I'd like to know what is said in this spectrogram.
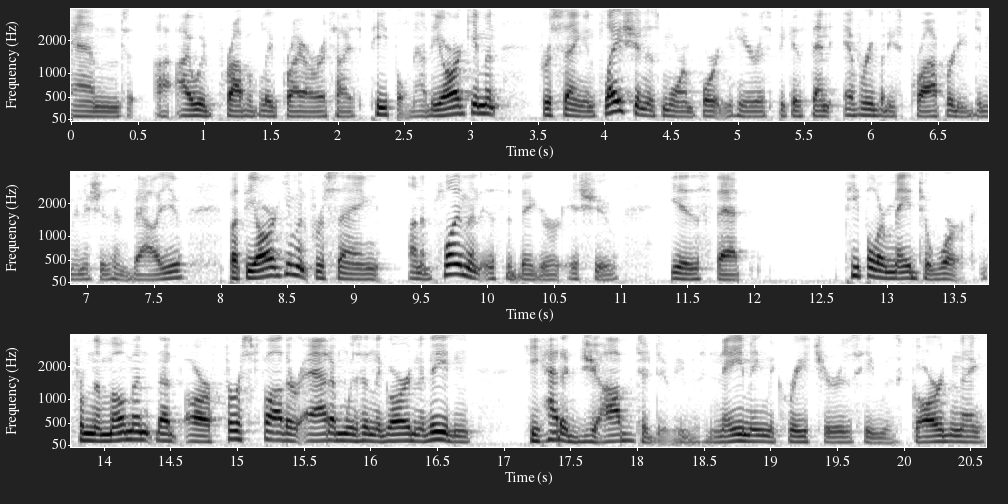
And I would probably prioritize people. Now, the argument for saying inflation is more important here is because then everybody's property diminishes in value. But the argument for saying unemployment is the bigger issue is that people are made to work. From the moment that our first father Adam was in the Garden of Eden, he had a job to do. He was naming the creatures, he was gardening.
